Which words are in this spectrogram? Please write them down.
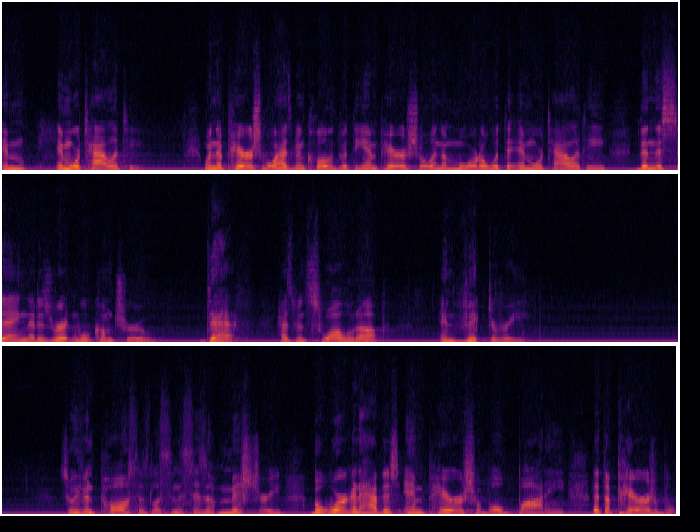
Im- immortality. When the perishable has been clothed with the imperishable, and the mortal with the immortality, then the saying that is written will come true Death has been swallowed up in victory. So even Paul says, listen, this is a mystery, but we're going to have this imperishable body that the perishable,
